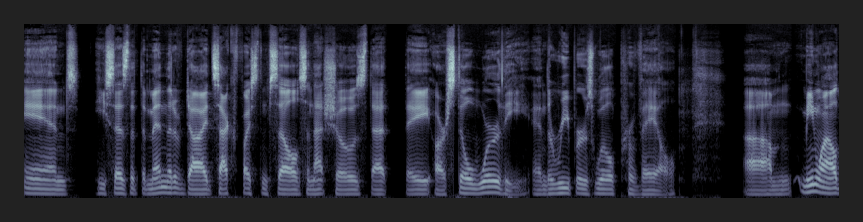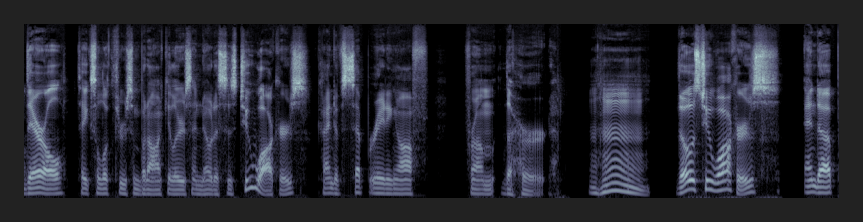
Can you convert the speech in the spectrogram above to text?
And he says that the men that have died sacrificed themselves, and that shows that they are still worthy and the reapers will prevail. Um, meanwhile, Daryl takes a look through some binoculars and notices two walkers kind of separating off from the herd. Mm-hmm. Those two walkers end up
